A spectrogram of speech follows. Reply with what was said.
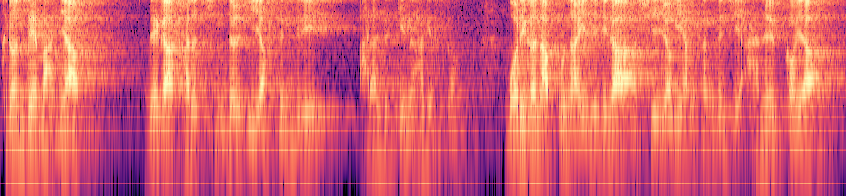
그런데 만약 내가 가르친들 이 학생들이 알아듣기는 하겠어. 머리가 나쁜 아이들이라 실력이 향상되지 않을 거야.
